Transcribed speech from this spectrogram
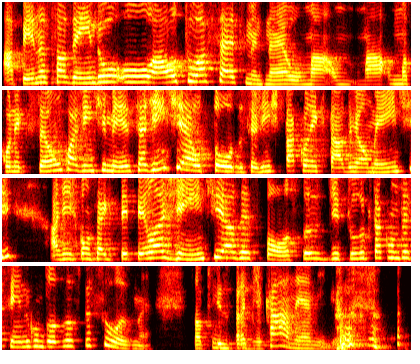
apenas fazendo o auto-assessment, né, uma, uma, uma conexão com a gente mesmo. Se a gente é o todo, se a gente está conectado realmente, a gente consegue ter pela gente as respostas de tudo que está acontecendo com todas as pessoas, né? Só preciso praticar, né, amiga?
